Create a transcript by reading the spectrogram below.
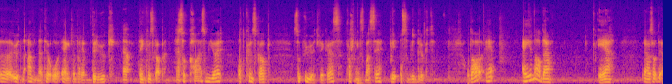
uh, uten evne til å egentlig bare bruke ja. den kunnskapen. Ja. Så hva er det som gjør at kunnskap som utvikles forskningsmessig, blir, også blir brukt? Og da er En av det er altså det,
